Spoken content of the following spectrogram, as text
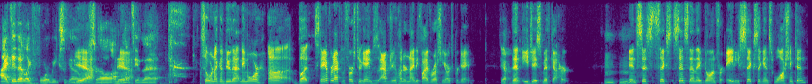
I, I, did that like four weeks ago. Yeah, so I'm yeah. guilty of that. so we're not going to do that anymore. Uh, but Stanford, after the first two games, is averaging 195 rushing yards per game. Yeah. Then EJ Smith got hurt. Mm-hmm. And since six, since then, they've gone for 86 against Washington.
